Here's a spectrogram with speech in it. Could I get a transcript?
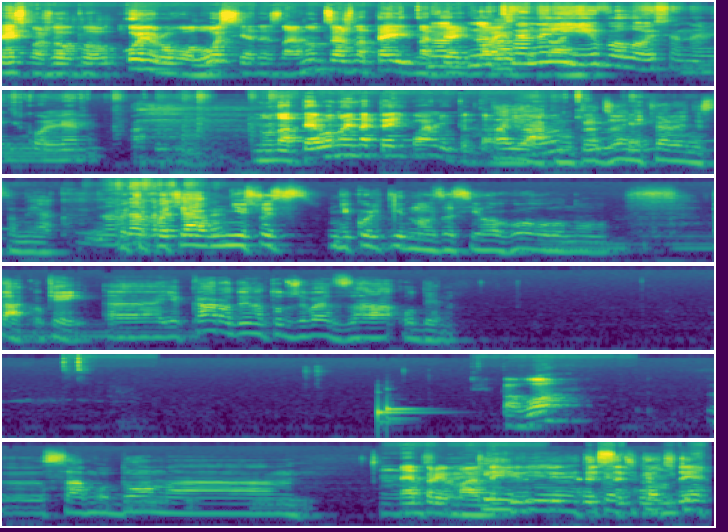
Десь, можливо, по кольору волосся, я не знаю. Ну, це ж на те й на Ну, 5 ну балів. це не її волосся навіть колір. Ну, на те воно і на 5 балів питання. Та як, ну окей, та. Дженніфер Еністон як. Ну, хоча добре, хоча добре. мені щось Ніколь Кідман засіла в голову, ну. Так, окей. Е, яка родина тут живе за один? Павло Сам удома. не приймає такі Кеві... 3 чекай, чекай, секунди.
